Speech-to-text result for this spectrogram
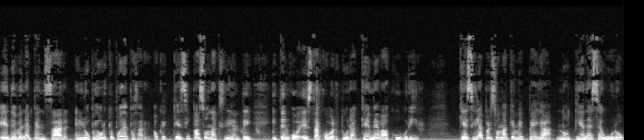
eh, deben de pensar en lo peor que puede pasar. Ok, ¿qué si pasa un accidente y tengo esta cobertura? ¿Qué me va a cubrir? ¿Qué si la persona que me pega no tiene seguro?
